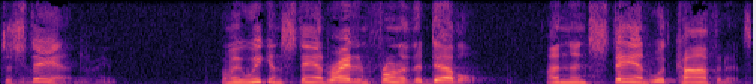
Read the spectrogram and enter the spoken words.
To stand. I mean, we can stand right in front of the devil and then stand with confidence.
